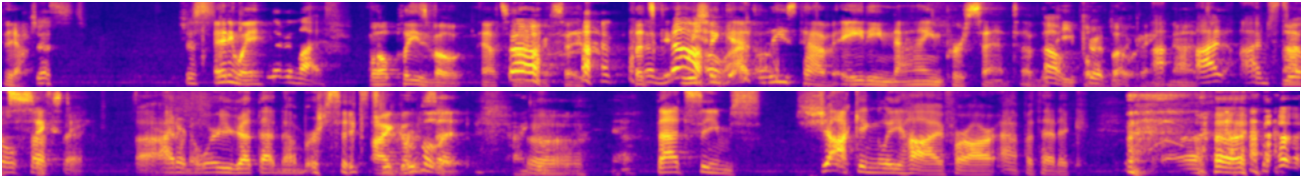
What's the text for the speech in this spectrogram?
Yeah. Just, just anyway, living life. Well, please vote. That's what I'm going to say. Let's get, no, we should at least have 89% of the oh, people voting. Not, I, am still suspect. Uh, I don't know where you got that number. 60 I Googled it. I Googled uh, it. Yeah. That seems shockingly high for our apathetic uh,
